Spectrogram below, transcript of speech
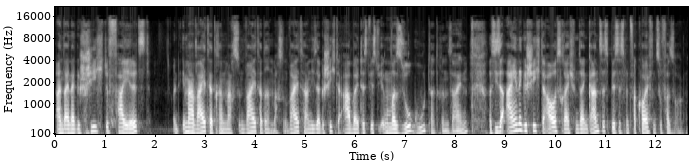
an deiner Geschichte feilst, und immer weiter dran machst und weiter dran machst und weiter an dieser Geschichte arbeitest, wirst du irgendwann mal so gut da drin sein, dass diese eine Geschichte ausreicht, um dein ganzes Business mit Verkäufen zu versorgen.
